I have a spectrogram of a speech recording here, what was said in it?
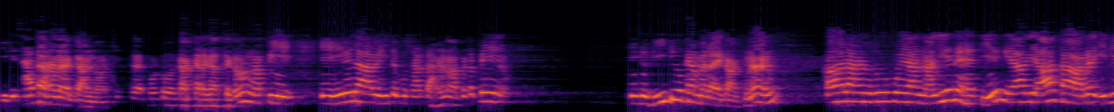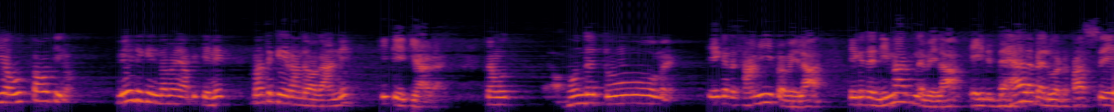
ඒක සටහනක් ගන්නවා. චිත්‍ර ෆොටෝ එකක් අරගත්ත ගමන් අපි මේ හේලාවේ හිටපු සටහන අපිට පේනවා. ඒක වීඩියෝ කැමරා එකක් නම් කාලානුරූපව යා නලියන හැටියෙන් එයාගේ ආකාර ඉරියව්ත් පවතිනවා. මේ දෙකෙන් තමයි අපි කෙනෙක් මතකේ රඳව ගන්නෙ හිතේ තියාගන්නේ. නමුත් හොඳටම ඒකට සමීප වෙලා ඒකට নিমগ্ন වෙලා ඒකට බහැලා බැලුවට පස්සේ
